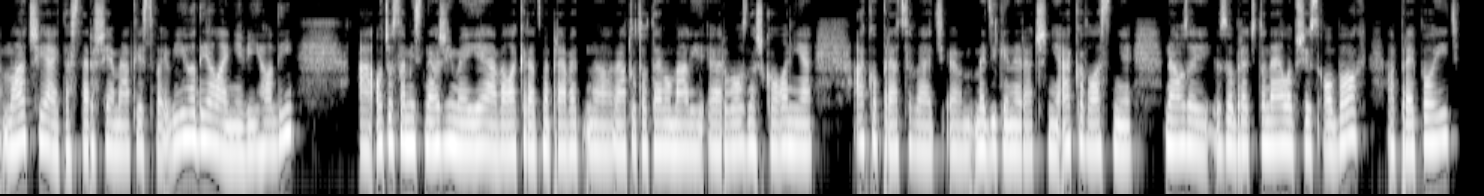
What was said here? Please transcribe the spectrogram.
mladšia, aj tá staršia má tie svoje výhody, ale aj nevýhody. A o čo sa my snažíme je, a veľakrát sme práve na, túto tému mali rôzne školenia, ako pracovať e, medzigeneračne, ako vlastne naozaj zobrať to najlepšie z oboch a prepojiť.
